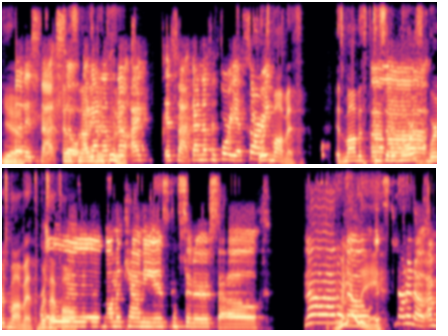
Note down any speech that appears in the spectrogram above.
Yeah. but it's not. So it's not I got nothing. Out, I it's not got nothing for you. Sorry. Where's Monmouth? Is Monmouth considered Uh, north? Where's Monmouth? Where's that fall? Uh, Monmouth County is considered south. No, I don't know. It's no, no, no. I'm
